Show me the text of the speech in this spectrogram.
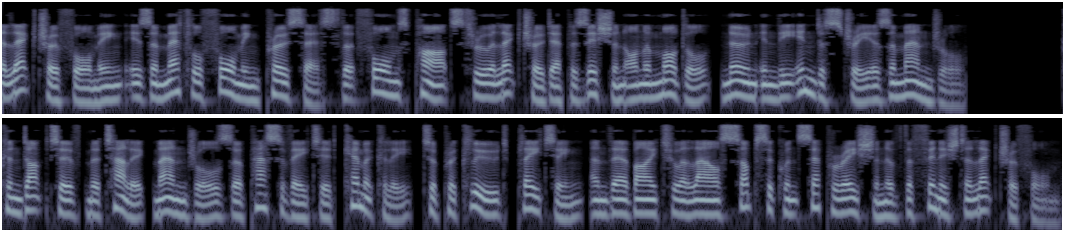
Electroforming is a metal forming process that forms parts through electrodeposition on a model, known in the industry as a mandrel. Conductive metallic mandrels are passivated chemically to preclude plating and thereby to allow subsequent separation of the finished electroform.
